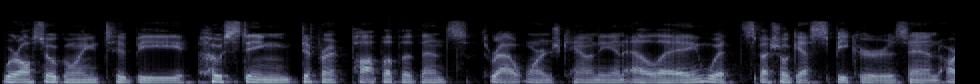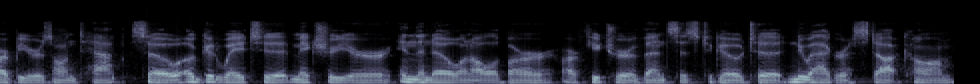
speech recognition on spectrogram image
We're also going to be hosting different pop up events throughout Orange County and LA with special guest speakers and our beers on tap. So, a good way to make sure you're in the know on all of our, our future events is to go to newagorist.com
